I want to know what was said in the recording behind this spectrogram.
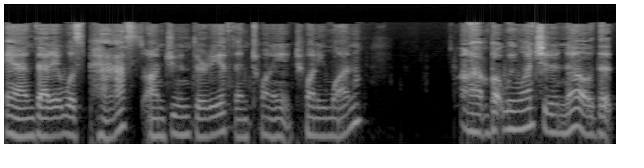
and that it was passed on June 30th in 2021. Um, but we want you to know that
